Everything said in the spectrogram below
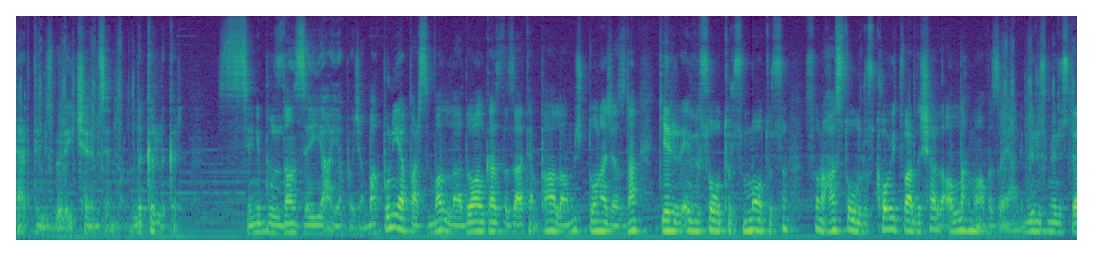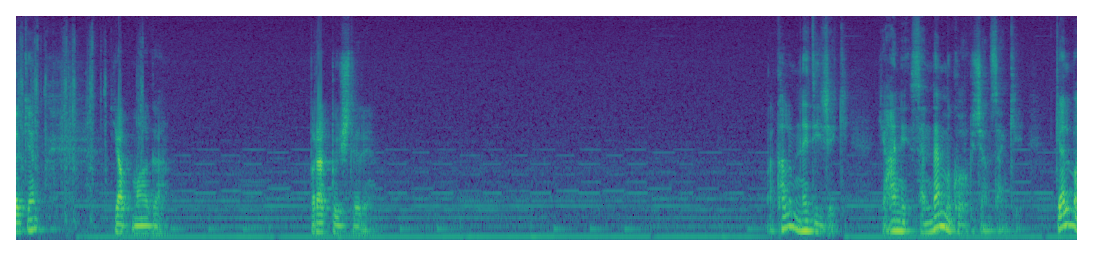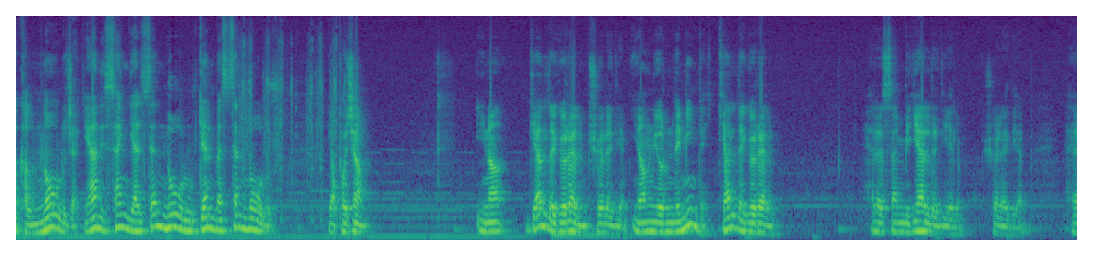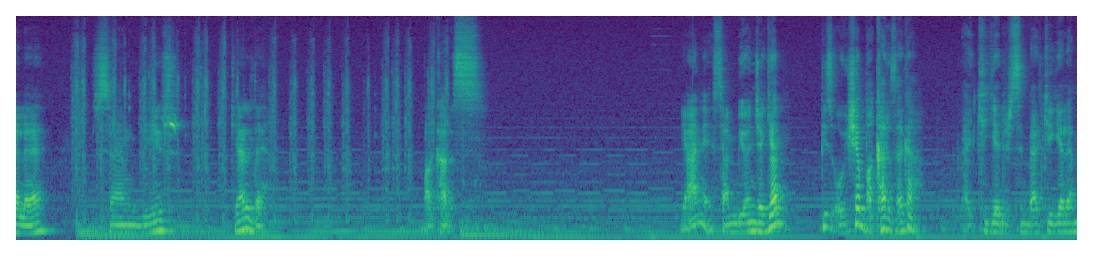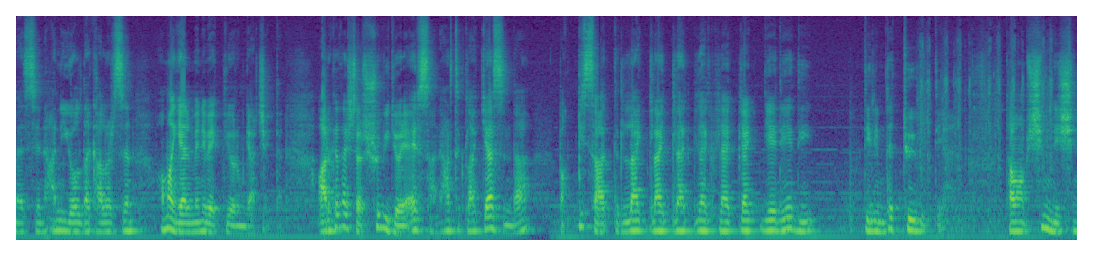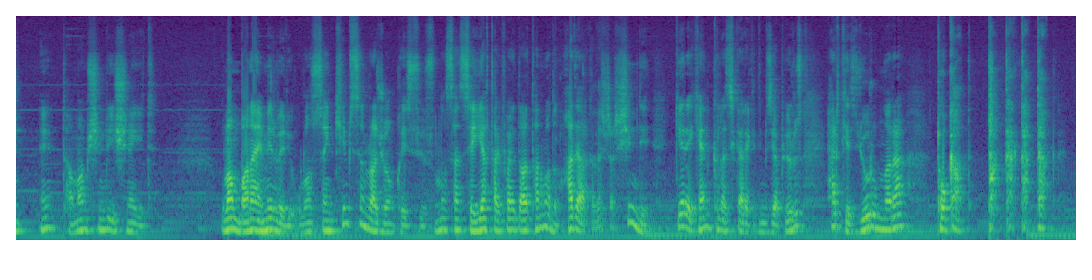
Tertemiz böyle içerim seni. Lıkır lıkır. Seni buzdan seyyah yapacağım. Bak bunu yaparsın. Vallahi doğalgaz da zaten pahalanmış. Donacağız lan. Gelir evi soğutursun mu otursun. Sonra hasta oluruz. Covid var dışarıda. Allah muhafaza yani. Virüs virüs derken yapma aga. Bırak bu işleri. Bakalım ne diyecek? Yani senden mi korkacağım sanki? Gel bakalım ne olacak? Yani sen gelsen ne olur, gelmezsen ne olur? Yapacağım. İnan gel de görelim şöyle diyeyim. İnanmıyorum demeyeyim de gel de görelim. Hele sen bir gel de diyelim. Şöyle diyelim. Hele sen bir gel de bakarız. Yani sen bir önce gel. Biz o işe bakarız aga. Belki gelirsin, belki gelemezsin. Hani yolda kalırsın. Ama gelmeni bekliyorum gerçekten. Arkadaşlar şu videoya efsane artık like gelsin daha. Bak bir saattir like like like like like like diye diye di, dilimde tüy bitti yani. Tamam şimdi işin ne? Tamam şimdi işine git. Ulan bana emir veriyor. Ulan sen kimsin racon kesiyorsun? Lan sen seyyah tayfayı daha tanımadın. Hadi arkadaşlar şimdi gereken klasik hareketimizi yapıyoruz. Herkes yorumlara tokat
